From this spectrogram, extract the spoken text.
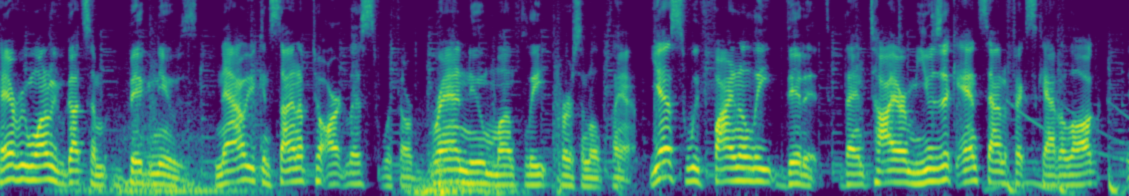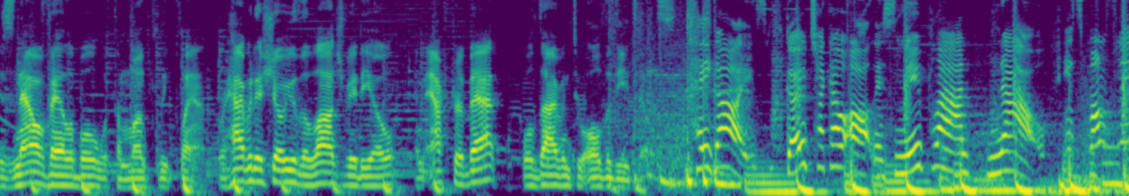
Hey everyone, we've got some big news. Now you can sign up to Artlist with our brand new monthly personal plan. Yes, we finally did it. The entire music and sound effects catalog is now available with a monthly plan. We're happy to show you the launch video, and after that, we'll dive into all the details. Hey guys, go check out Artlist's new plan now. It's monthly,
